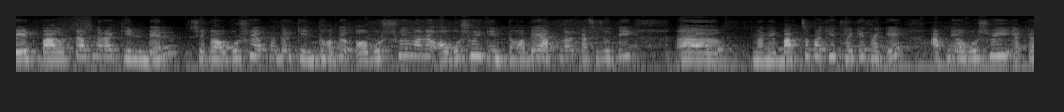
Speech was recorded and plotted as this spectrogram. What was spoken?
রেড বাল্বটা আপনারা কিনবেন, সেটা অবশ্যই আপনাদের কিনতে হবে। অবশ্যই মানে অবশ্যই কিনতে হবে। আপনার কাছে যদি মানে বাচ্চা পাখি থেকে থাকে, আপনি অবশ্যই একটা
